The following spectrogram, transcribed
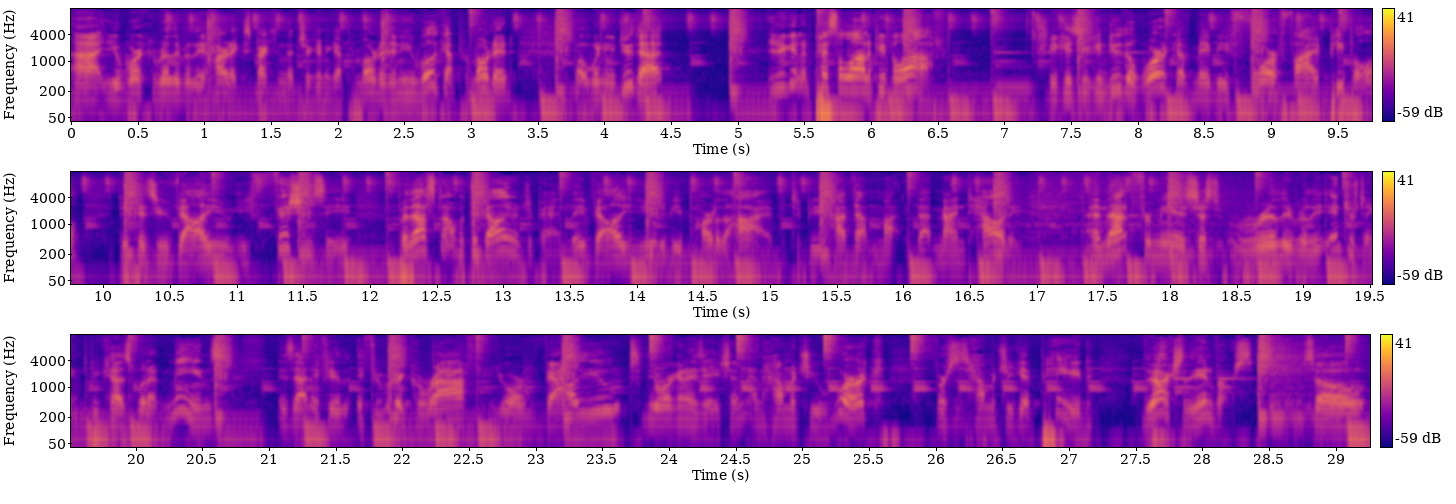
Uh, you work really, really hard expecting that you're going to get promoted, and you will get promoted. But when you do that, you're going to piss a lot of people off because you can do the work of maybe four or five people because you value efficiency but that's not what they value in Japan. They value you to be part of the hive, to be have that that mentality, and that for me is just really really interesting because what it means is that if you if you were to graph your value to the organization and how much you work versus how much you get paid, they're actually the inverse. So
